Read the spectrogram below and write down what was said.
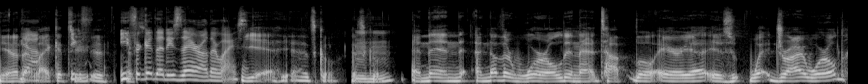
You know that Yeah. like it's you, you forget that he's there otherwise. Yeah, yeah, that's cool. That's Mm-hmm. cool. And then another world in that top little area is wet dry world.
